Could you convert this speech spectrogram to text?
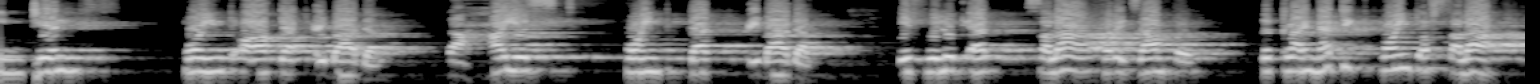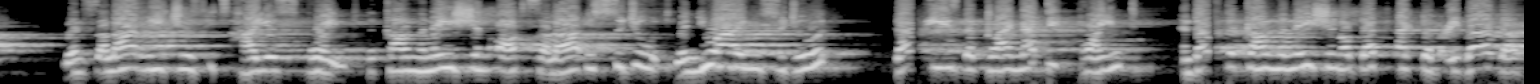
intense point of that ibadah, the highest point that ibadah. If we look at salah, for example, the climatic point of salah, when salah reaches its highest point, the culmination of salah is sujood. When you are in sujood, that is the climatic point and that's the culmination of that act of ibadah.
